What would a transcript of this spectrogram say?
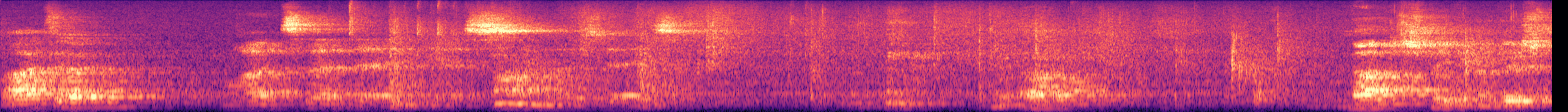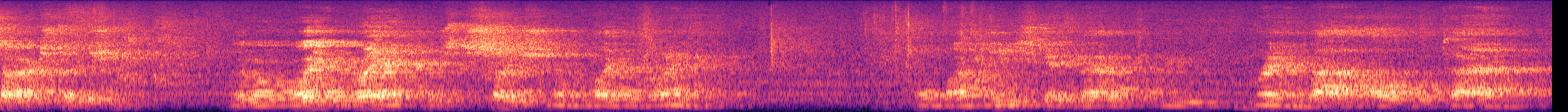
Lots of them? Well, that's that day, yes, on those days. Uh, Not speaking of this fire station, but on Lake Brandt, there's a station on Lake Brandt. When my knees gave out, we ran by all the time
